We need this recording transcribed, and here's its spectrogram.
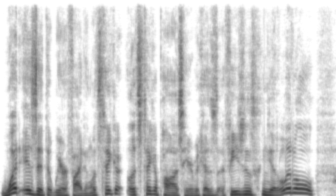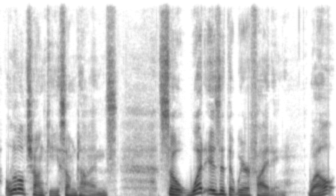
what is it that we are fighting? Let's take a let's take a pause here because Ephesians can get a little a little chunky sometimes. So, what is it that we are fighting? Well,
